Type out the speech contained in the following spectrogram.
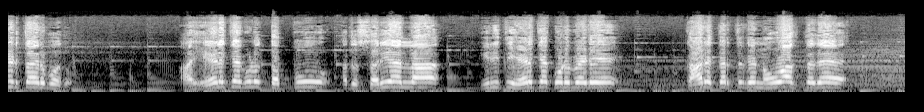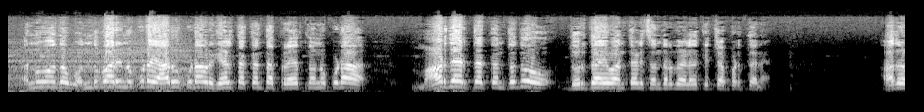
ನೀಡ್ತಾ ಇರ್ಬೋದು. ಆ ಹೇಳಿಕೆಗಳು ತಪ್ಪು, ಅದು ಸರಿಯಲ್ಲ. ಈ ರೀತಿ ಹೇಳಿಕೆ ಕೊಡಬೇಡಿ. ಕಾರ್ಯಕರ್ತರಿಗೆ ನೋವಾಗ್ತದೆ ಅನ್ನುವುದು ಒಂದು ಬಾರಿನೂ ಕೂಡ ಯಾರು ಕೂಡ ಅವ್ರಿಗೆ ಹೇಳ್ತಕ್ಕಂಥ ಪ್ರಯತ್ನನೂ ಕೂಡ ಮಾಡದೇ ಇರ್ತಕ್ಕಂಥದ್ದು ದುರ್ದೈವ ಅಂತೇಳಿ ಸಂದರ್ಭ ಹೇಳೋದಕ್ಕೆ ಇಚ್ಛಪಡ್ತೇನೆ ಆದ್ರೆ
